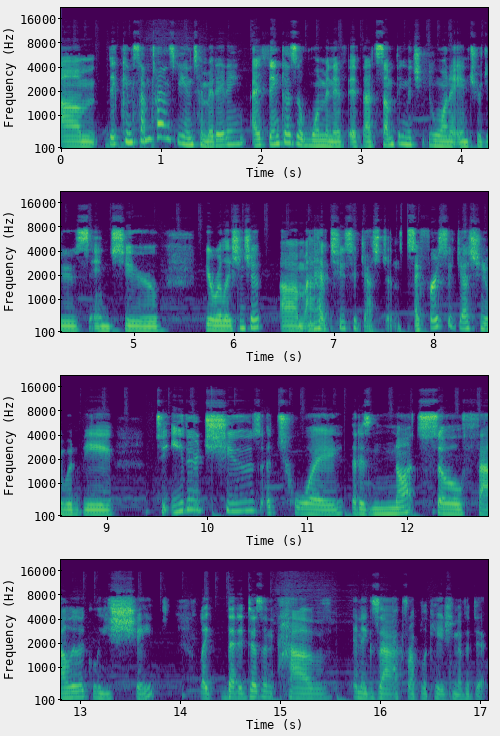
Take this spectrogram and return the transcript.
um, they can sometimes be intimidating. I think as a woman, if, if that's something that you want to introduce into your relationship, um, I have two suggestions. My first suggestion would be to either choose a toy that is not so phallically shaped, like that it doesn't have an exact replication of a dick.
